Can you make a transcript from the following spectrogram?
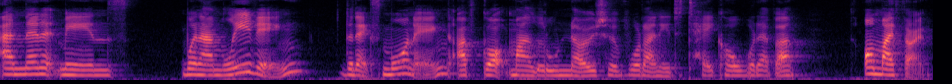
And then it means when I'm leaving the next morning, I've got my little note of what I need to take or whatever on my phone.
